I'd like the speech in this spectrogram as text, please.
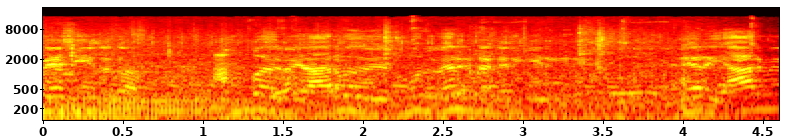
பேசிக்கிட்டு இருக்கோம். ஐம்பது அறுபது நூறு பேருக்கு நெருக்கி இருக்கு வேற யாருமே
